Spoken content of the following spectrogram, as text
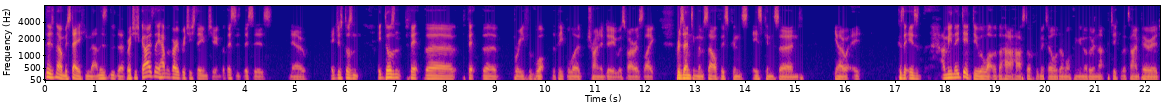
there's no mistaking that. There's the British guys; they have a very British theme tune, but this is this is no, it just doesn't it doesn't fit the fit the brief of what the people are trying to do as far as like presenting themselves is con- is concerned. You know, because it, it is. I mean, they did do a lot of the ha ha stuff with Matilda and one thing and another in that particular time period,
